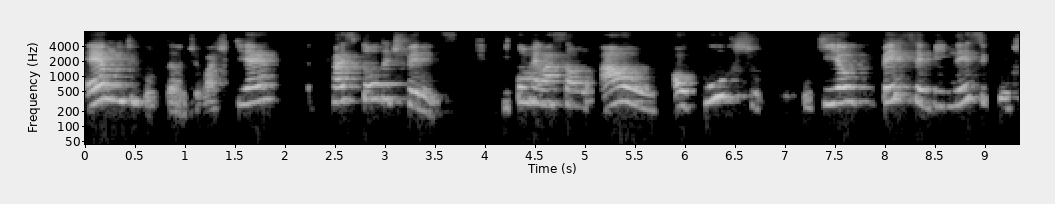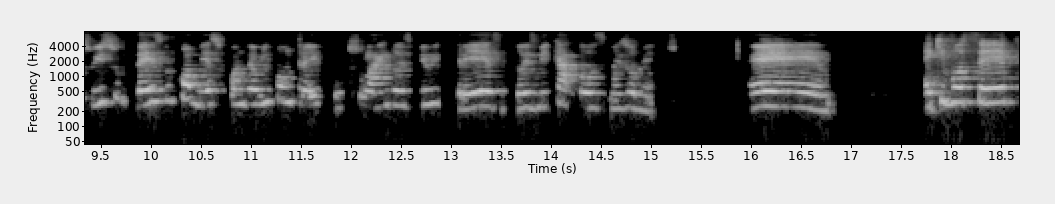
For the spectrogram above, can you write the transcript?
é muito importante. Eu acho que é faz toda a diferença. E com relação ao, ao curso, o que eu percebi nesse curso, isso desde o começo, quando eu encontrei o curso lá em 2013, 2014, mais ou menos, é, é que você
